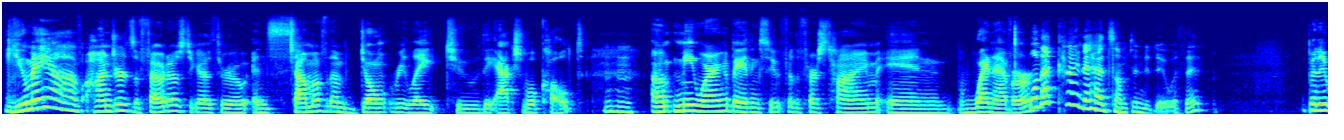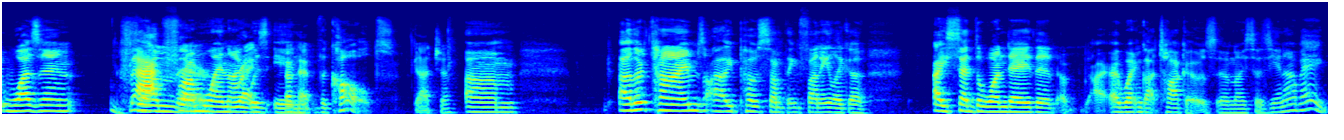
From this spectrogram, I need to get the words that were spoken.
you may have hundreds of photos to go through, and some of them don't relate to the actual cult. Mhm. Um, me wearing a bathing suit for the first time in whenever, Well, that kind of had something to do with it. but it wasn't back From from, when I was in Okay. the cult. Gotcha. Um, other times I post something funny, like a. I said the one day that uh, I went and got tacos, and I says, you know, hey,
